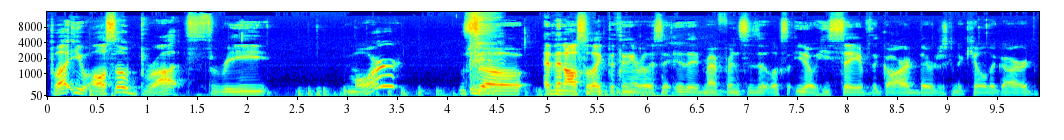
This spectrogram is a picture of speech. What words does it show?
but you also brought three more. So, and then also like the thing that really say, they reference is it looks like you know he saved the guard. They were just going to kill the guard.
